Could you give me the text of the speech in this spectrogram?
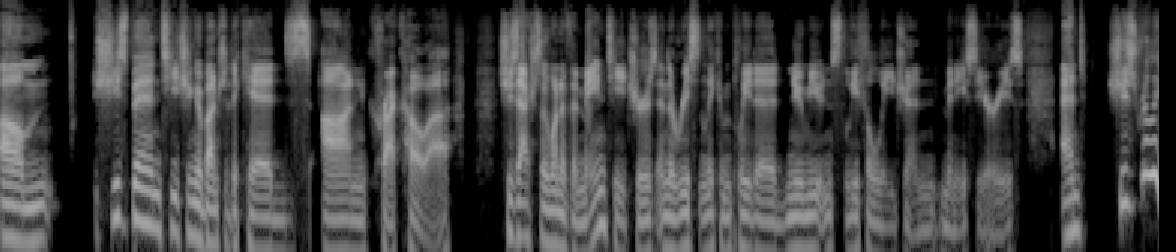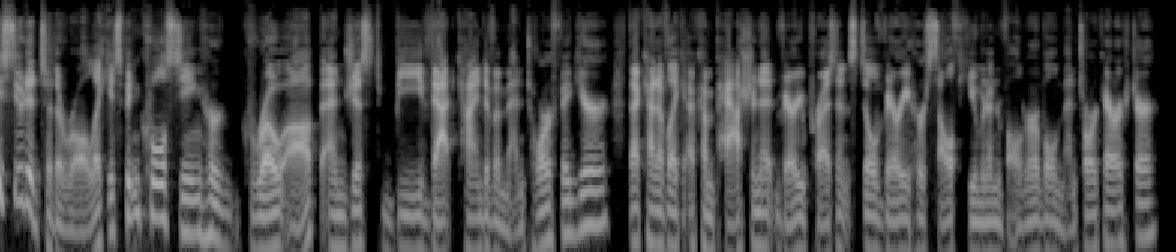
Um, she's been teaching a bunch of the kids on Krakoa. She's actually one of the main teachers in the recently completed New Mutants Lethal Legion miniseries. And she's really suited to the role. Like, it's been cool seeing her grow up and just be that kind of a mentor figure, that kind of like a compassionate, very present, still very herself, human and vulnerable mentor character.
